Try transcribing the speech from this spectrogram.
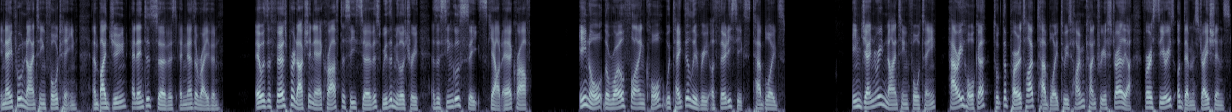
in April 1914 and by June had entered service at Netheravon. It was the first production aircraft to see service with the military as a single seat scout aircraft. In all, the Royal Flying Corps would take delivery of 36 tabloids. In January 1914, Harry Hawker took the prototype tabloid to his home country Australia for a series of demonstrations.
